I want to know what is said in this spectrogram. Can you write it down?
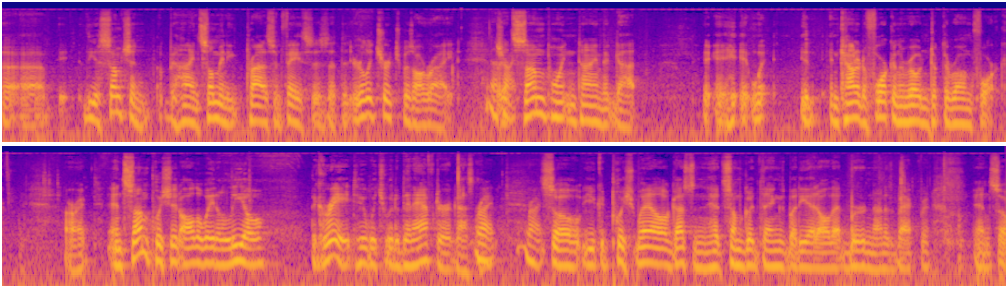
uh, uh, the assumption behind so many Protestant faiths is that the early church was all right. That's but right. at some point in time, it got, it, it, it, it encountered a fork in the road and took the wrong fork. All right. And some push it all the way to Leo the Great, who, which would have been after Augustine. Right, right. So you could push, well, Augustine had some good things, but he had all that burden on his back. And so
